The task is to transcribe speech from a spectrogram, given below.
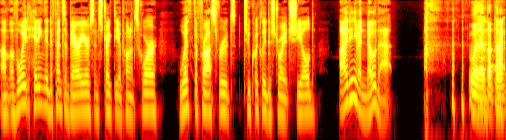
Um, avoid hitting the defensive barriers and strike the opponent's core with the frost fruits to quickly destroy its shield. I didn't even know that. What about the I-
